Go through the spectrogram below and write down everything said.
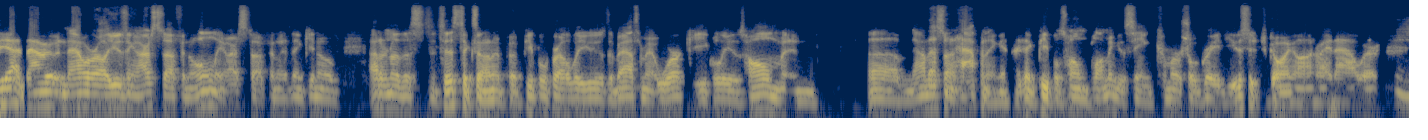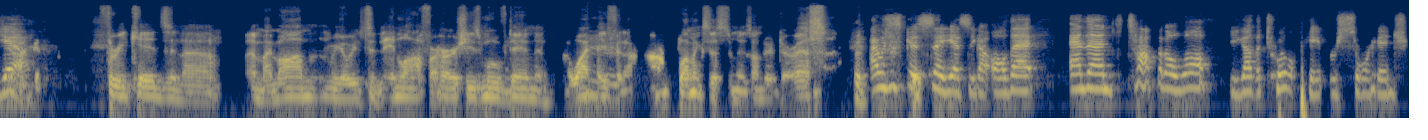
yeah. Now, now we're all using our stuff and only our stuff. And I think you know, I don't know the statistics on it, but people probably use the bathroom at work equally as home. And um, now that's not happening. And I think people's home plumbing is seeing commercial grade usage going on right now, where you know, yeah three kids and uh, and my mom, we always did an in-law for her. She's moved in, and my wife, Mm. and our, our plumbing system is under duress. I was just gonna say yes. You got all that, and then top of the wall, you got the toilet paper shortage.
